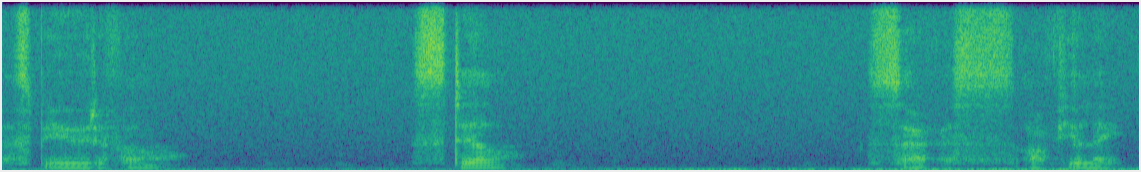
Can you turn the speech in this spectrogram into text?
this beautiful, still surface of your lake.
